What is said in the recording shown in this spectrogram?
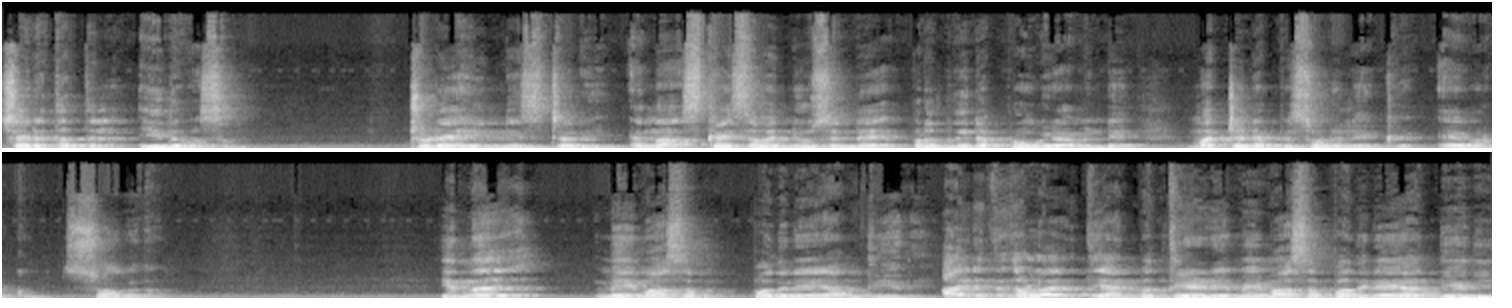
ചരിത്രത്തിൽ ഈ ദിവസം ടുഡേ ഇൻ ഹിസ്റ്ററി എന്ന സ്കൈ സെവൻ ന്യൂസിന്റെ പ്രതിദിന പ്രോഗ്രാമിന്റെ മറ്റൊരു എപ്പിസോഡിലേക്ക് ഏവർക്കും സ്വാഗതം. ഇന്ന് മെയ് മാസം പതിനേഴാം തീയതി. ആയിരത്തി തൊള്ളായിരത്തി അൻപത്തി ഏഴ് മെയ് മാസം പതിനേഴാം തീയതി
